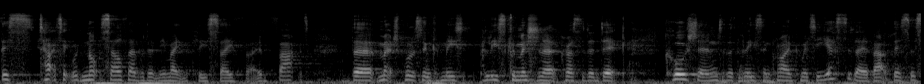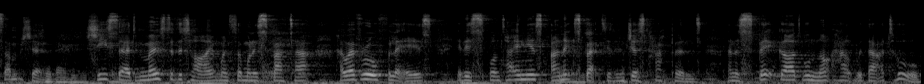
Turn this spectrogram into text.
this tactic would not self-evidently make the police safer. In fact, the Metropolitan Commis Police Commissioner, Cressida Dick, cautioned the Police and Crime Committee yesterday about this assumption. She said most of the time when someone is spat at, however awful it is, it is spontaneous, unexpected and just happened. And a spit guard will not help with that at all.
